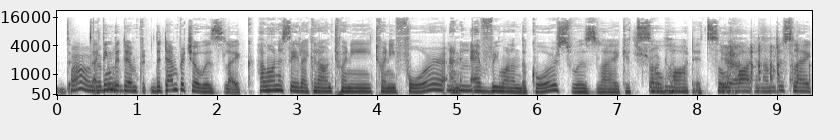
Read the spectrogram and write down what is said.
th- Wow, I think the temp- the temperature was like I want to say like around 20, 24, and everyone on the course was like, "It's so hot, it's so Yeah. hot," and I'm just like,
